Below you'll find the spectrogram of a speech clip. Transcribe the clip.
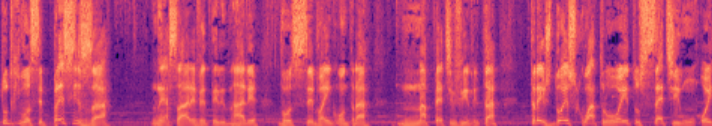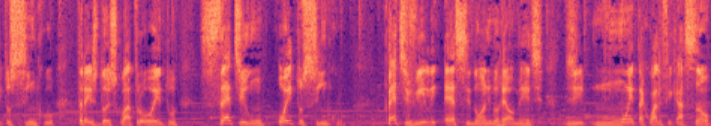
tudo que você precisar nessa área veterinária, você vai encontrar na Petville, tá? 3248 7185 3248 7185 Petville é sinônimo realmente de muita qualificação,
